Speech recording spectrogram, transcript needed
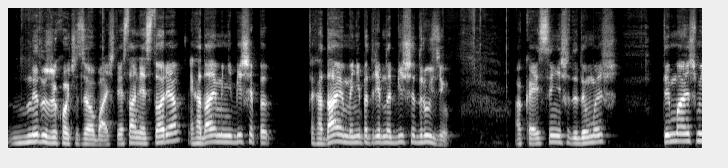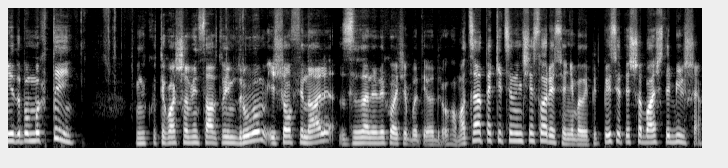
не дуже хоче цього бачити. Остання історія. Гадаю, мені більше. Гадаю, мені потрібно більше друзів. Окей, синій, що ти думаєш? Ти маєш мені допомогти. Він, ти хочеш, щоб він став твоїм другом, і що в фіналі зелений не хоче бути його другом. Оце такі циничні історії сьогодні були. Підписуйтесь, щоб бачити більше.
